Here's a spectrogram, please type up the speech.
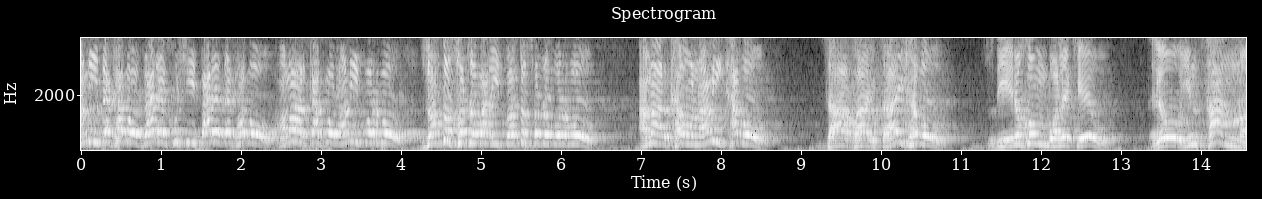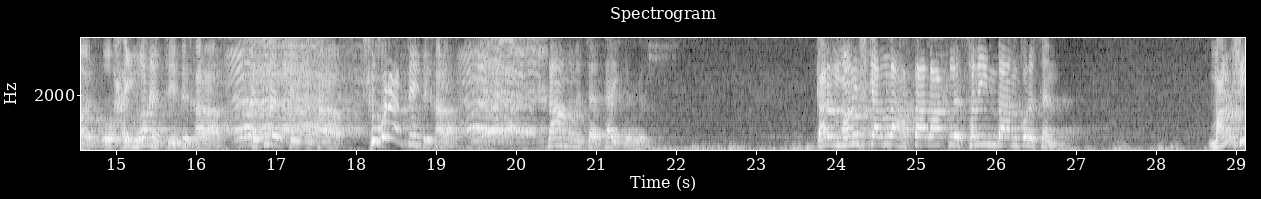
আমি দেখাবো, যারে খুশি তারে দেখাবো, আমার কাপড় আমি পরবো, যত ছোট বাড়ি তত ছোট পরবো, আমার খাওন আমি খাব, যা ভাই তাই খাব। যদি এরকম বলে কেউ, তাহলে ও ইনসান নয়, ও হাইওয়ানের চাইতে খারাপ, কুকুরের চাইতে খারাপ, শুকুরের চাইতে খারাপ। যা মনে চায় তাই করবে কারণ মানুষকে আল্লাহ তাআলা আকলে সলিম দান করেছেন। মানুষই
